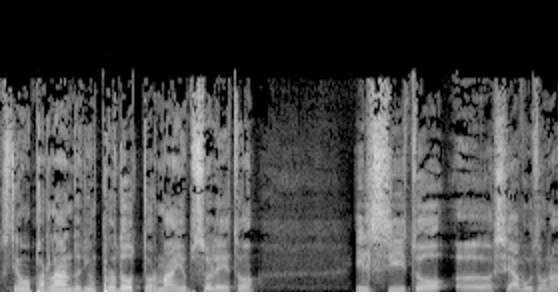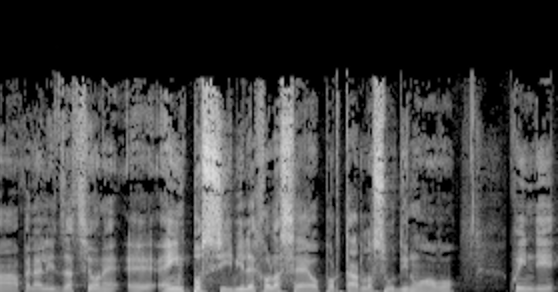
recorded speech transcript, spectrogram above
stiamo parlando di un prodotto ormai obsoleto, il sito, eh, se ha avuto una penalizzazione, eh, è impossibile con la SEO portarlo su di nuovo. Quindi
